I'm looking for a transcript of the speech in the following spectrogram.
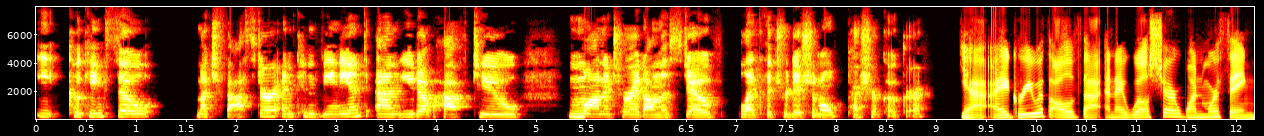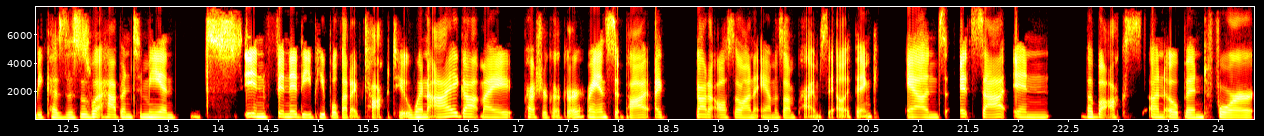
eat cooking so much faster and convenient and you don't have to monitor it on the stove like the traditional pressure cooker. Yeah, I agree with all of that. And I will share one more thing because this is what happened to me and infinity people that I've talked to. When I got my pressure cooker, my Instant Pot, I got it also on an Amazon Prime sale, I think. And it sat in the box unopened for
